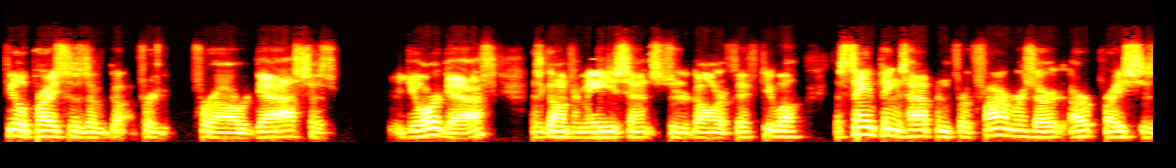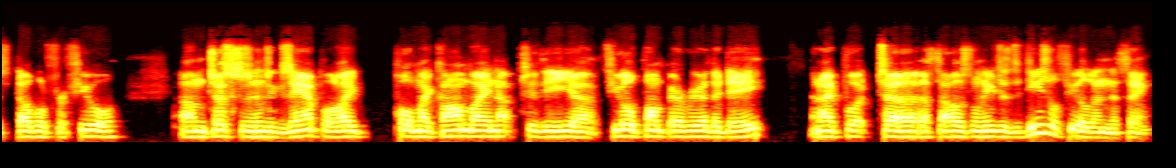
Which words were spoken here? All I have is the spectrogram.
fuel prices have got for for our gas has your gas has gone from 80 cents to $1.50. Well, the same things happen for farmers. Our, our price is doubled for fuel. Um, just as an example, I pull my combine up to the uh, fuel pump every other day, and I put uh, a thousand liters of diesel fuel in the thing.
